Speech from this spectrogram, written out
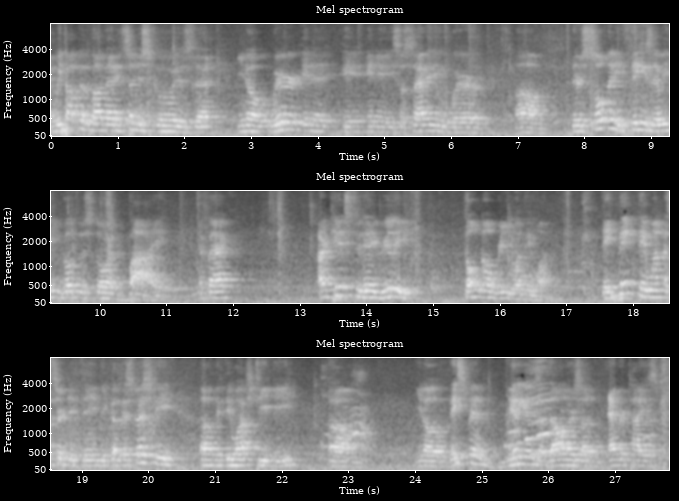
and we talked about that in Sunday school, is that, you know, we're in a, in a society where um, there's so many things that we can go to the store and buy. In fact, our kids today really don't know really what they want. They think they want a certain thing because especially um, if they watch TV, um, you know, they spend millions of dollars of advertisement.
